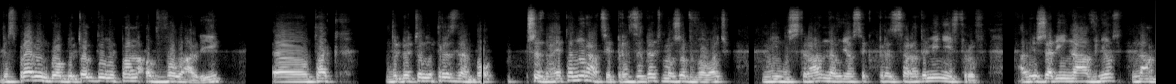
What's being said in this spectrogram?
bezprawiem byłoby to, gdyby pana odwołali, e, tak, gdyby to nie prezydent, bo przyznaję panu rację, prezydent może odwołać ministra na wniosek prezesa Rady Ministrów, ale jeżeli na wniosek, na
